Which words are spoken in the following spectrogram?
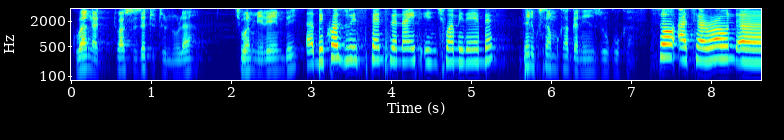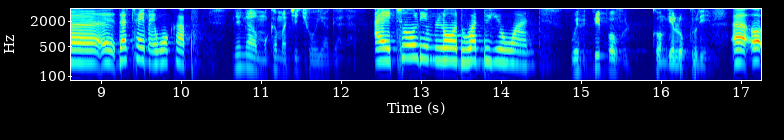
kubanga twasuze tutunula kiwa mirembe uh, because we spent the night in chwamirembe then ku saa mukaaga ne nzuukuka. So at around uh, uh, that time i woke up. Ne ngamba mukama ki kyoyagala i told him lord what do you want? With people of kongerukuli. Uh,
